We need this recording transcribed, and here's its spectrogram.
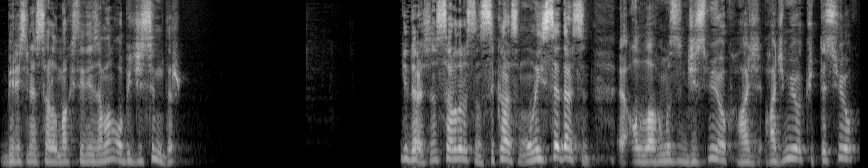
Birisine sarılmak istediğin zaman o bir cisimdir. Gidersin, sarılırsın, sıkarsın, onu hissedersin. E Allah'ımızın cismi yok, hac, hacmi yok, kütlesi yok.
